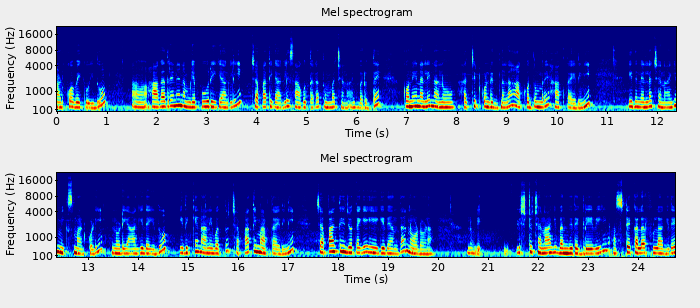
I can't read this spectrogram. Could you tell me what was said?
ಮಾಡ್ಕೋಬೇಕು ಇದು. ಹಾಗಾದ್ರೇ ನಮಗೆ ಪೂರಿಗೆ ಆಗಲಿ ಚಪಾತಿಗೆ ಆಗಲಿ ಸಾಗು ಥರ ತುಂಬ ಚೆನ್ನಾಗಿ ಬರುತ್ತೆ. ಕೊನೆಯಲ್ಲಿ ನಾನು ಹಚ್ಚಿಟ್ಕೊಂಡಿದ್ನಲ್ಲ, ಆ ಕೊತ್ತಂಬರಿ ಹಾಕ್ತಾಯಿದ್ದೀನಿ ಇದನ್ನೆಲ್ಲ ಚೆನ್ನಾಗಿ ಮಿಕ್ಸ್ ಮಾಡ್ಕೊಳ್ಳಿ. ನೋಡಿ, ಆಗಿದೆ ಇದು. ಇದಕ್ಕೆ ನಾನಿವತ್ತು ಚಪಾತಿ ಮಾಡ್ತಾಯಿದ್ದೀನಿ ಚಪಾತಿ ಜೊತೆಗೆ ಹೇಗಿದೆ ಅಂತ ನೋಡೋಣ. ನೋಡಿ ಎಷ್ಟು ಚೆನ್ನಾಗಿ ಬಂದಿದೆ ಗ್ರೇವಿ, ಅಷ್ಟೇ ಕಲರ್ಫುಲ್ ಆಗಿದೆ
